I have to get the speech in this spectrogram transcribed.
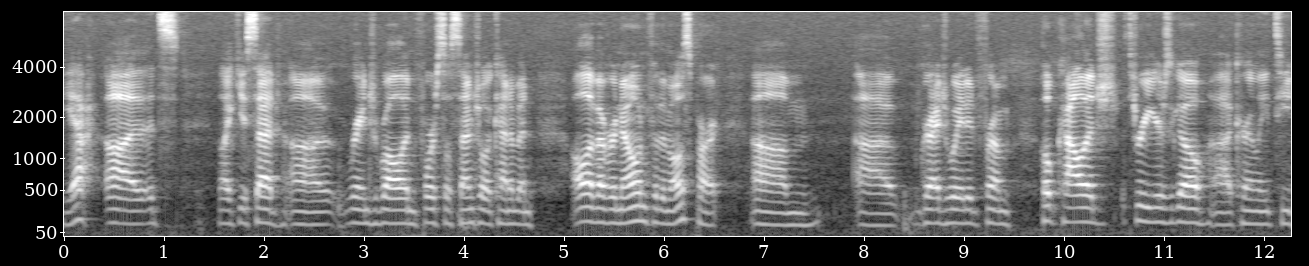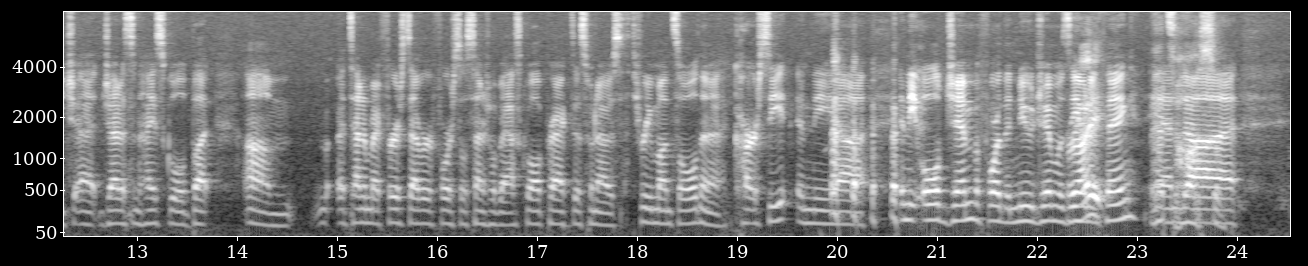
Yeah, uh, it's like you said, uh, Ranger Ball and Forest Hill Central have kind of been all I've ever known for the most part. Um, uh, graduated from Hope College three years ago. Uh, currently teach at Jenison High School, but um, attended my first ever Forest Hill Central basketball practice when I was three months old in a car seat in the uh, in the old gym before the new gym was even a thing. That's and awesome. uh,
